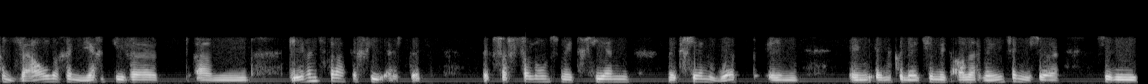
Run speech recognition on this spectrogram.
geweldige negatiewe ehm um, lewensstrategie is dit dit vervul ons met geen met geen hoop en en en koneksie met ander mense nie. So so die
